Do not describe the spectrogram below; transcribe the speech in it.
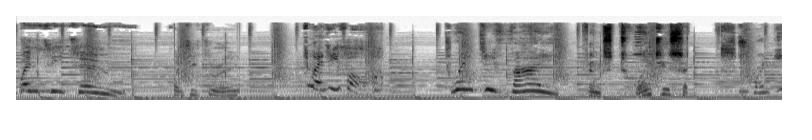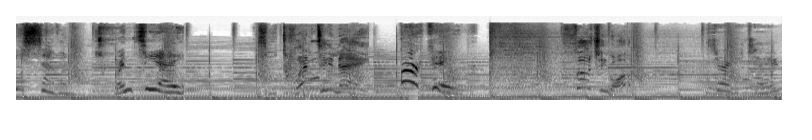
Twenty-one, Twenty-two. Twenty-three. twenty-four, twenty-five, and 26. twenty-seven, twenty-eight, Twenty-nine. thirty, Thirty-one. thirty-two,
